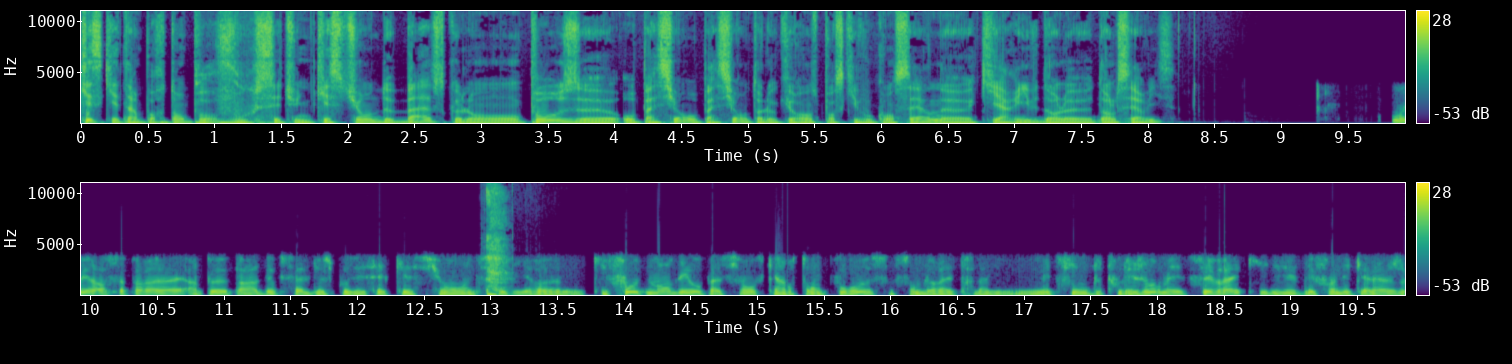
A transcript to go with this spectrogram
Qu'est-ce qui est important pour vous? C'est une question de base que l'on pose euh, aux patients, aux patientes en l'occurrence pour ce qui vous concerne, euh, qui arrivent dans le, dans le service? Oui, alors ça paraît un peu paradoxal de se poser cette question, de se dire qu'il faut demander aux patients ce qui est important pour eux. Ça semblerait être la médecine de tous les jours, mais c'est vrai qu'il existe des fois un décalage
